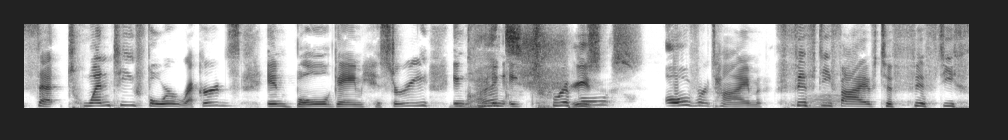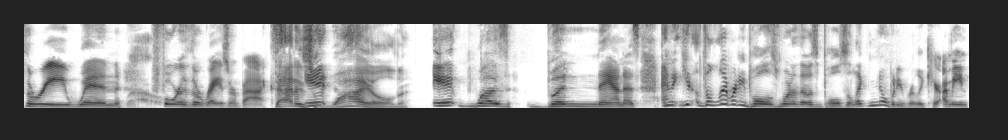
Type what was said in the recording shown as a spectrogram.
set 24 records in bowl game history, including What? a triple Jesus. Overtime 55 to 53 win Wow. for the Razorbacks. That is it, wild. it was bananas. And you know, the Liberty Bowl is one of those bowls that like nobody really cares. I mean,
